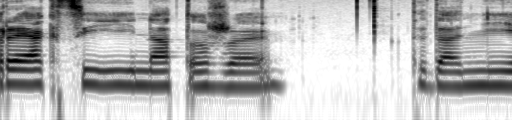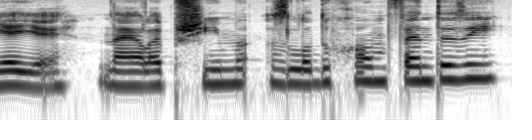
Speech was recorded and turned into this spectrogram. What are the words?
reakcií na to, že teda nie je najlepším zloduchom fantasy.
